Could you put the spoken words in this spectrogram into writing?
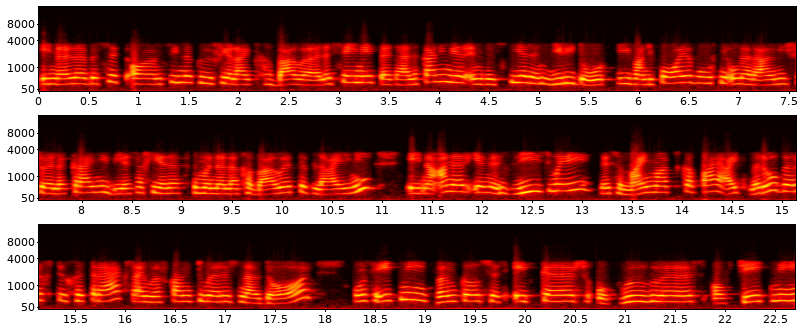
en hulle besit aansienlike hoeveelheid geboue. Hulle sê net dat hulle kan nie meer investeer in hierdie dorp nie want die paaie word nie onderhou nie, so hulle kry nie besighede om in hulle geboue te bly nie. En 'n ander een is Zizwe, dis 'n mynmaatskappy uit Middelburg toe getrek. Sy hoofkantoor is nou daar. Ons het nie winkels soos Edgars of Woolworths of Jet nie,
